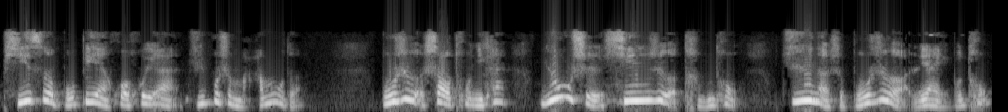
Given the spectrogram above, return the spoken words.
皮色不变或晦暗，局部是麻木的，不热少痛。你看，痈是心热疼痛，疽呢是不热，人家也不痛。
